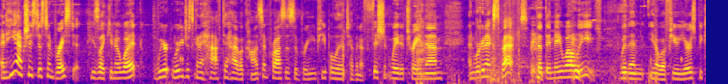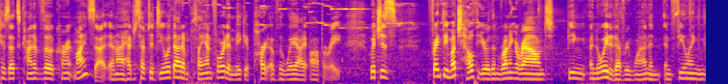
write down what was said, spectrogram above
And he actually just embraced it. He's like, you know what? We're, we're just going to have to have a constant process of bringing people in to have an efficient way to train them. And we're going to expect that they may well leave within you know a few years because that's kind of the current mindset and i just have to deal with that and plan for it and make it part of the way i operate which is frankly much healthier than running around being annoyed at everyone and, and feeling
